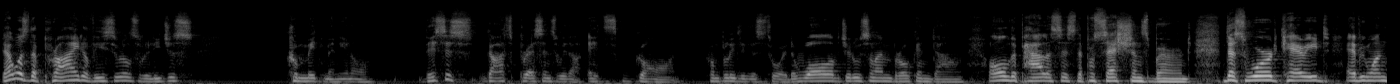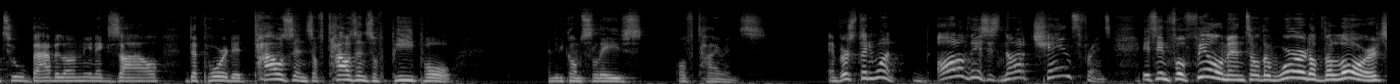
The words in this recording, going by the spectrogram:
That was the pride of Israel's religious commitment, you know. This is God's presence with us. It's gone completely destroyed. The wall of Jerusalem broken down. All the palaces, the possessions burned. The sword carried everyone to Babylon in exile, deported thousands of thousands of people, and they become slaves of tyrants. And verse 21, all of this is not chance, friends. It's in fulfillment of the word of the Lord,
